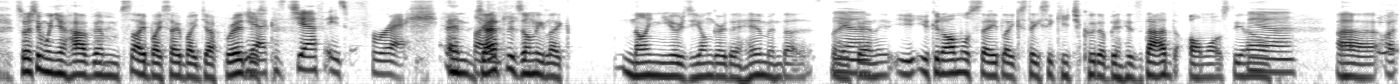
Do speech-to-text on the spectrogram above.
especially when you have him side by side by Jeff Bridges. Yeah, because Jeff is fresh. and like- Jeff is only like nine years younger than him, and that, like, Yeah. and you, you could almost say like Stacy Keach could have been his dad almost, you know. Yeah. Uh, I,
